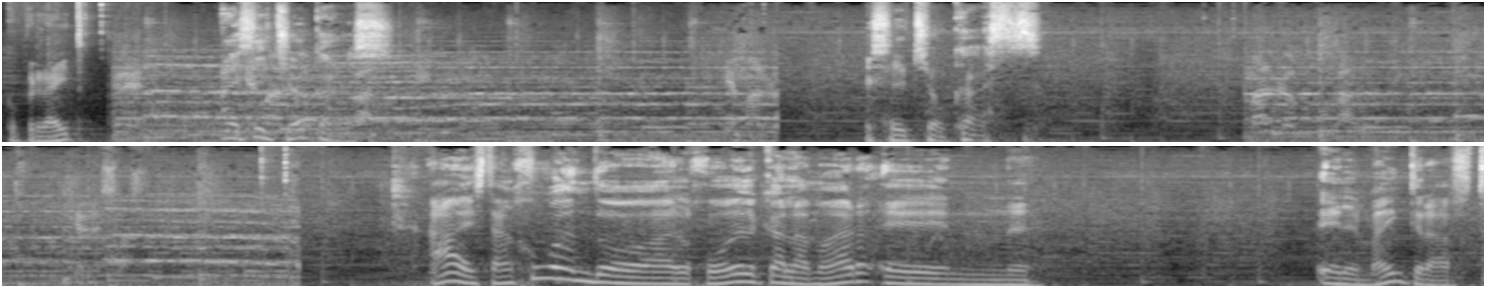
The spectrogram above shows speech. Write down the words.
Copyright. Ah, es el Chocas. Es el Chocas. Ah, están jugando al juego del calamar en. En el Minecraft.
